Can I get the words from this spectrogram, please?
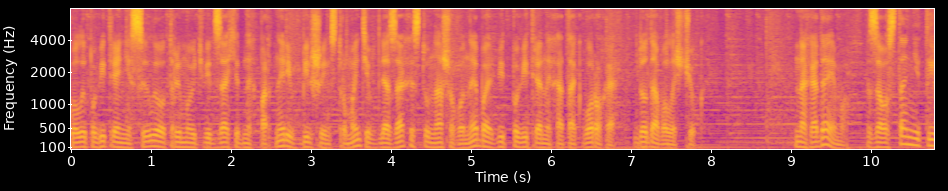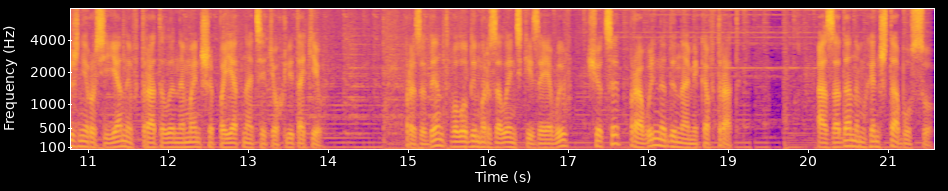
коли повітряні сили отримують від західних партнерів більше інструментів для захисту нашого неба від повітряних атак ворога, додав Олещук. Нагадаємо, за останні тижні росіяни втратили не менше 15 літаків. Президент Володимир Зеленський заявив, що це правильна динаміка втрат. А за даним Генштабу СУ,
